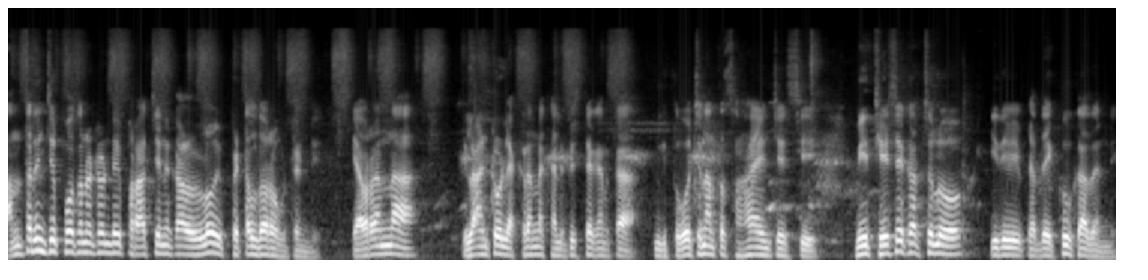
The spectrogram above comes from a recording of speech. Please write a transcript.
అంతరించిపోతున్నటువంటి ప్రాచీన కాలంలో పిట్టల ద్వారా ఒకటండి. ఎవరన్నా ఇలాంటి వాళ్ళు ఎక్కడన్నా కనిపిస్తే కనుక మీకు తోచినంత సహాయం చేసి మీరు చేసే ఖర్చులో ఇది పెద్ద ఎక్కువ కాదండి.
